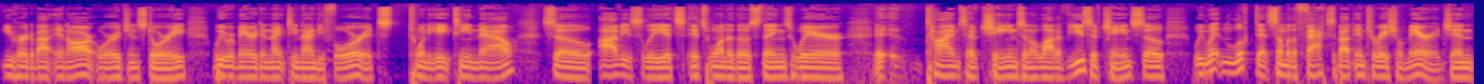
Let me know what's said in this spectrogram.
you heard about in our origin story, we were married in 1994. It's 2018 now, so obviously it's it's one of those things where. It, times have changed and a lot of views have changed. So we went and looked at some of the facts about interracial marriage. And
